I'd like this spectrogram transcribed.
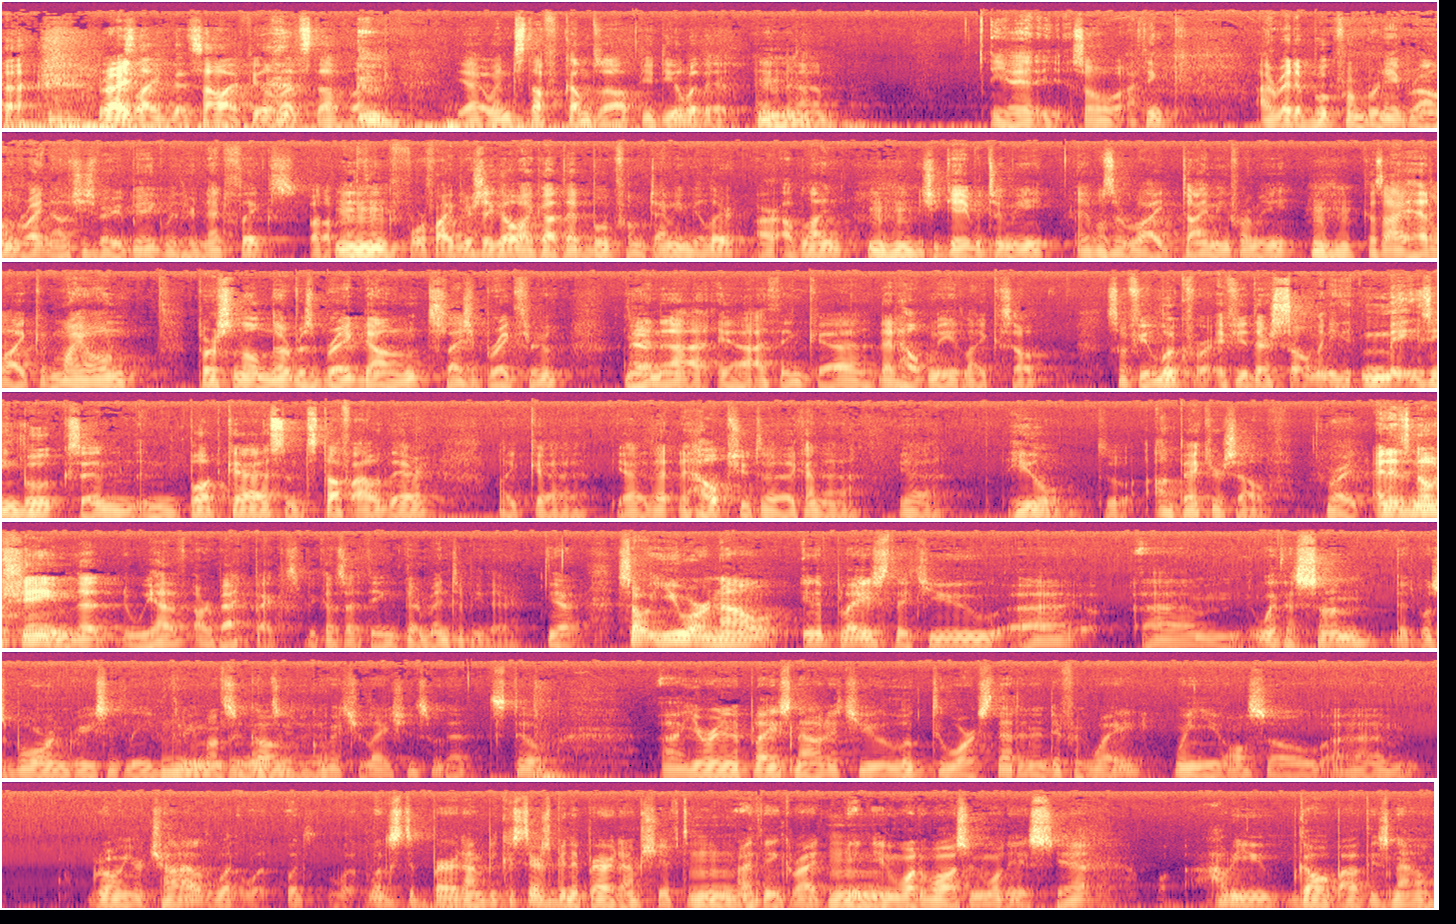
Right. It's like that's how I feel about stuff. Like yeah, when stuff comes up, you deal with it. And Mhm. um, yeah, so I think I read a book from Brene Brown. Right now, she's very big with her Netflix. But I Mhm. think four or five years ago, I got that book from Tammy Miller, our upline, mm-hmm. and she gave it to me. It was the right timing for me Mm-hmm. because I had like my own personal nervous breakdown slash breakthrough, Yeah. and uh, yeah, I think uh, that helped me. Like so, so if you look for if you there's so many amazing books and, and podcasts and stuff out there, like uh, yeah, that helps you to kind of yeah heal to unpack yourself. right And it's no shame that we have our backpacks because I think they're meant to be there. Yeah. So you are now in a place that you, uh, um, with a son that was born recently, three Mm, months three ago. months yeah. Congratulations with that. Still, uh, you're in a place now that you look towards that in a different way. When you also um, grow your child, what what what what what is the paradigm? Because there's been a paradigm shift, Mm. I think, right? In, Mm. in what was and what is. Yeah. How do you go about this now?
